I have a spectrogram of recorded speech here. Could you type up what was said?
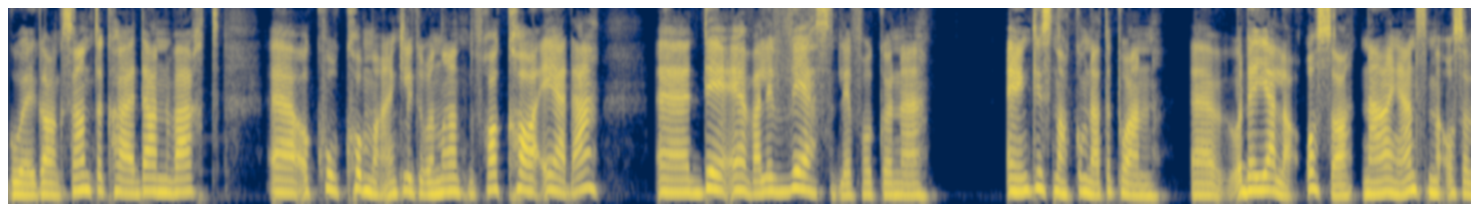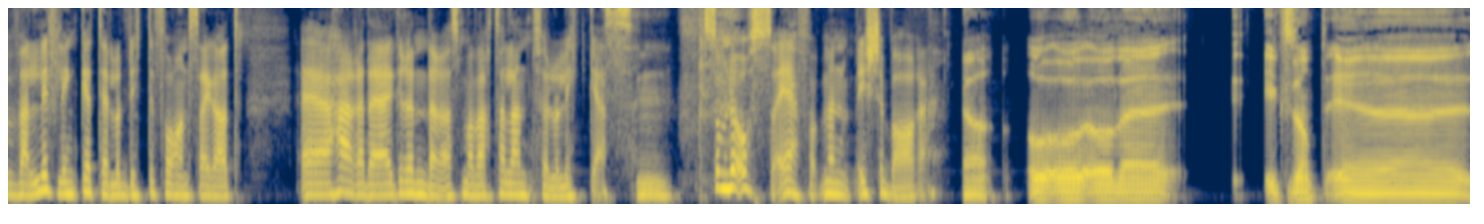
gå i gang, sant? Og hva er den verdt? Eh, og hvor kommer egentlig grunnrenten fra? Hva er det? Eh, det er veldig vesentlig for å kunne egentlig snakke om dette på en eh, Og det gjelder også næringen, som er også veldig flinke til å dytte foran seg at eh, her er det gründere som har vært talentfulle og lykkes. Som det også er, men ikke bare. Ja, og, og, og det Ikke sant eh,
